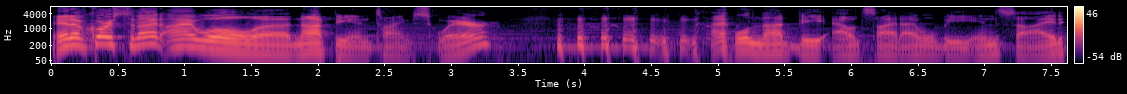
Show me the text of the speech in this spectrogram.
And of course, tonight I will uh, not be in Times Square. I will not be outside. I will be inside.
